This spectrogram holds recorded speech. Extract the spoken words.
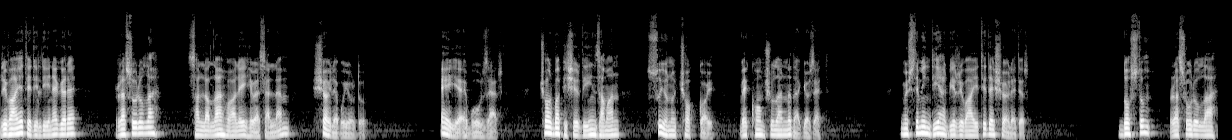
rivayet edildiğine göre Rasulullah sallallahu aleyhi ve sellem şöyle buyurdu. Ey Ebu Zer! Çorba pişirdiğin zaman suyunu çok koy ve komşularını da gözet. Müslim'in diğer bir rivayeti de şöyledir. Dostum Rasulullah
